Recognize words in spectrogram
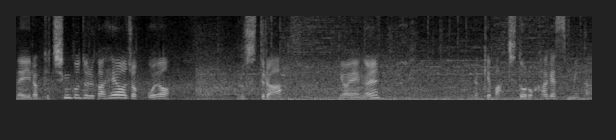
네, 이렇게 친구들과 헤어졌고요. 루스드라 여행을 이렇게 마치도록 하겠습니다.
